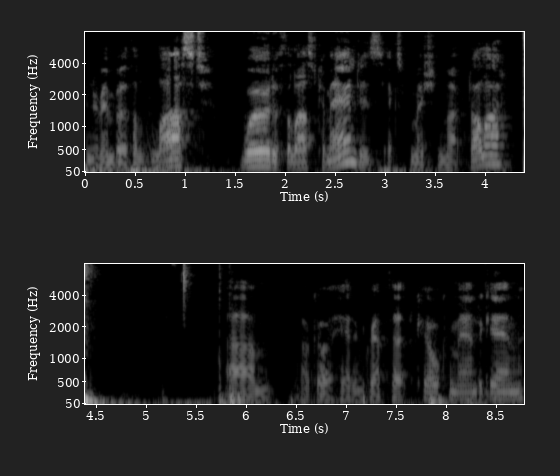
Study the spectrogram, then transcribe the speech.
and remember the last word of the last command is exclamation mark dollar. Um, I'll go ahead and grab that curl command again.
